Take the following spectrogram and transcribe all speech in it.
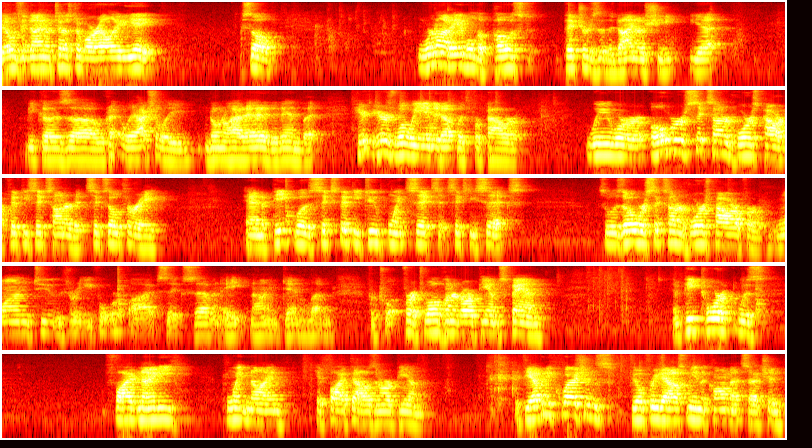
Dyno test of our L88. So we're not able to post pictures of the dyno sheet yet because uh, we actually don't know how to edit it in, but here, here's what we ended up with for power. We were over 600 horsepower at 5600 at 603, and the peak was 652.6 at 66. So it was over 600 horsepower for 1, 2, 3, 4, 5, 6, 7, 8, 9, 10, 11, for, for a 1200 RPM span. And peak torque was 590.9 at 5000 RPM. If you have any questions, feel free to ask me in the comment section.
